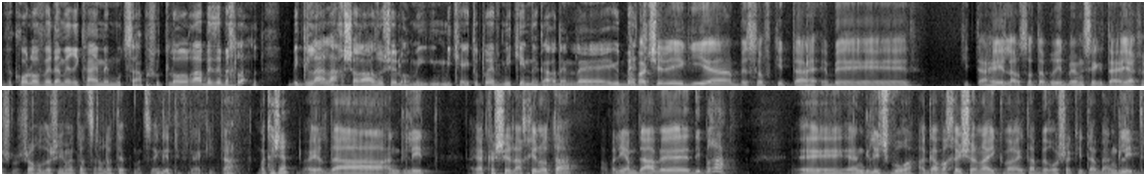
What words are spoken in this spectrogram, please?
וכל עובד אמריקאי ממוצע פשוט לא רע בזה בכלל, בגלל ההכשרה הזו שלו מ-K-12, מקינדגרדן לי"ב. הבת שלי הגיעה בסוף כיתה, בכיתה ה' לארה"ב, באמצע כיתה ה', אחרי שלושה חודשים הייתה צריכה לתת מצגת לפני הכיתה. בבקשה. והילדה האנגלית, היה קשה להכין אותה, אבל היא עמדה ודיברה. אה, אנגלית שבורה. אגב, אחרי שנה היא כבר הייתה בראש הכיתה באנגלית.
